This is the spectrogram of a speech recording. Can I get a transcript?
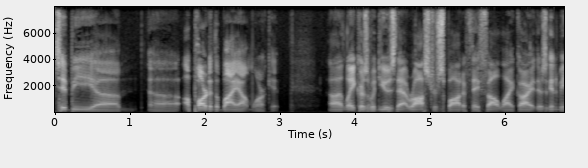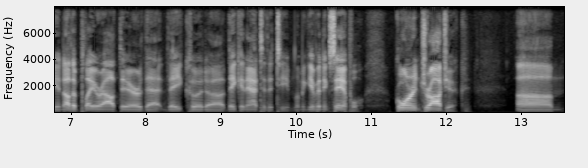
to be um, uh, a part of the buyout market. Uh, Lakers would use that roster spot if they felt like, all right, there's going to be another player out there that they could uh, they can add to the team. Let me give an example: Goran Dragic. Um,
